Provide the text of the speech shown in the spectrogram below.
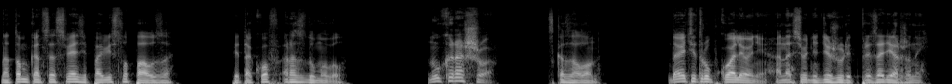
На том конце связи повисла пауза. Пятаков раздумывал. «Ну хорошо», — сказал он. «Дайте трубку Алене, она сегодня дежурит при задержанной».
